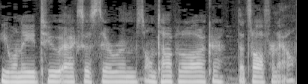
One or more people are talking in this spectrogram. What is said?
you will need to access their rooms on top of the locker. That's all for now.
